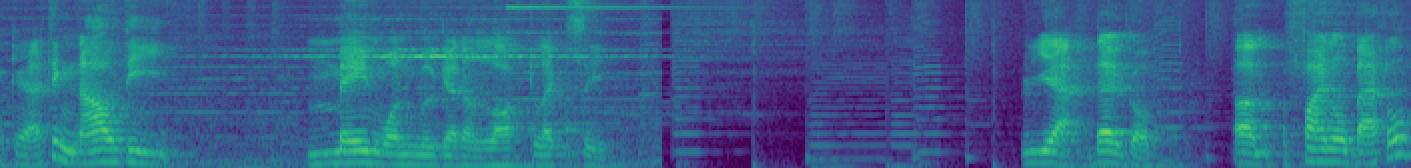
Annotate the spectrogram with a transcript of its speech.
Okay, I think now the main one will get unlocked. Let's see. Yeah, there you go. Um, final battle.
